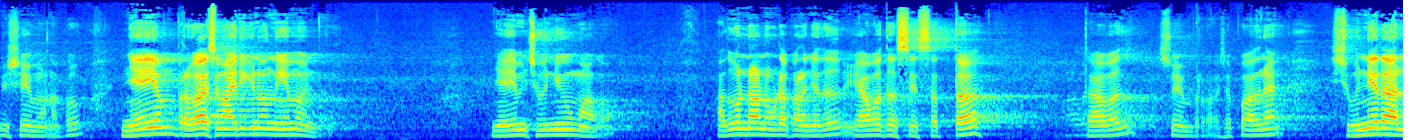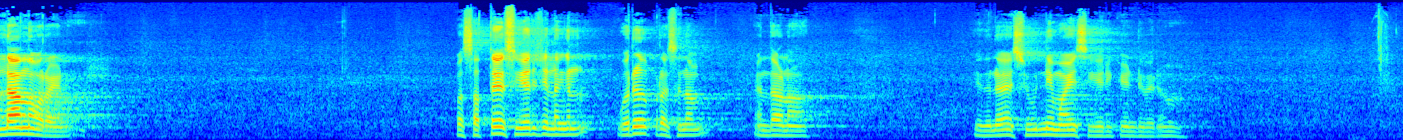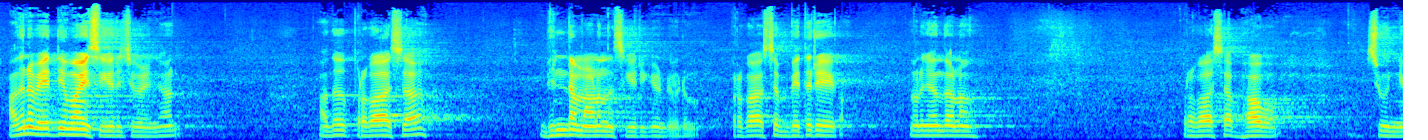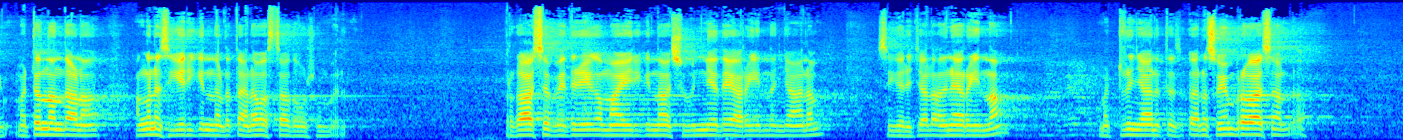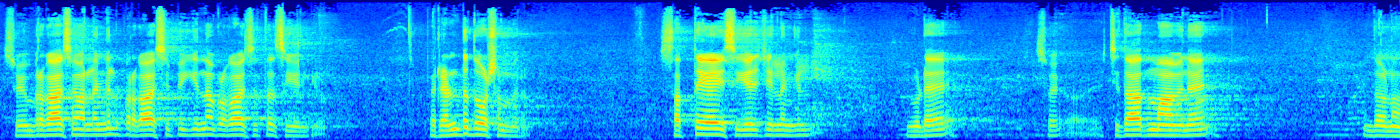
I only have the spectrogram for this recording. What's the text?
വിഷയമാണ്. അപ്പോൾ ജ്ഞേയം പ്രകാശമായിരിക്കണമെന്ന് നിയമമില്ല. ജ്ഞേയം ശൂന്യവുമാകാം. അതുകൊണ്ടാണ് ഇവിടെ പറഞ്ഞത് യാവതസ്യ സത്ത താവത് സ്വയം പ്രകാശം. അപ്പോൾ അതിനെ ശൂന്യത അല്ല എന്ന് പറയണം. അപ്പോൾ സത്തയെ സ്വീകരിച്ചില്ലെങ്കിൽ ഒരു പ്രശ്നം എന്താണ്? ഇതിനെ ശൂന്യമായി സ്വീകരിക്കേണ്ടി വരും. അതിനെ വേദ്യമായി സ്വീകരിച്ചു കഴിഞ്ഞാൽ അത് പ്രകാശ ഭിന്നമാണെന്ന് സ്വീകരിക്കേണ്ടി വരും. പ്രകാശ വ്യതിരേകം എന്ന് പറഞ്ഞാൽ എന്താണ്? പ്രകാശഭാവം ശൂന്യം. മറ്റൊന്നെന്താണ്? അങ്ങനെ സ്വീകരിക്കുന്നിടത്ത് അനവസ്ഥാദോഷവും വരും. പ്രകാശ വ്യതിരേകമായിരിക്കുന്ന ശൂന്യതയെ അറിയുന്ന ജ്ഞാനം സ്വീകരിച്ചാൽ അതിനെ അറിയുന്ന മറ്റൊരു ജ്ഞാനത്തെ കാരണം സ്വയം പ്രകാശമല്ല സ്വയം പ്രകാശമല്ലെങ്കിൽ പ്രകാശിപ്പിക്കുന്ന പ്രകാശത്തെ സ്വീകരിക്കണം ഇപ്പം രണ്ട് ദോഷം വരും. സത്തയായി സ്വീകരിച്ചില്ലെങ്കിൽ ഇവിടെ ചിതാത്മാവിനെ എന്താണ്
